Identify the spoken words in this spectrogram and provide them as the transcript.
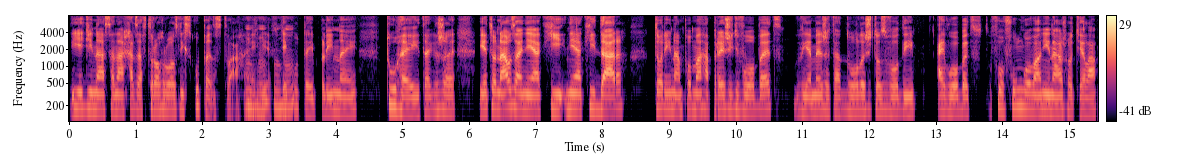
jediná sa nachádza v troch rôznych skupenstvách. Hej. Uh-huh, je v mhm. tekutej, plynej, tuhej, takže je to naozaj nejaký, nejaký dar, ktorý nám pomáha prežiť vôbec. Vieme, že tá dôležitosť vody aj vôbec vo fungovaní nášho tela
